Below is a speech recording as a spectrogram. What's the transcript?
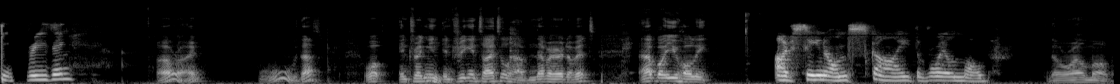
Keep Breathing. All right. Ooh, that's well intriguing. Intriguing title. I've never heard of it. How about you, Holly? I've seen on Sky the Royal Mob. The Royal Mob,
